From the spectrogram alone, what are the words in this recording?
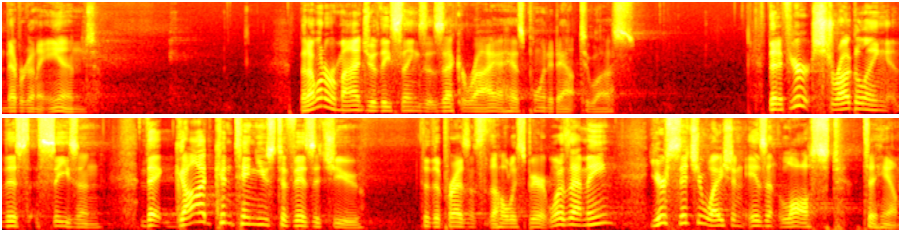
never going to end. But I want to remind you of these things that Zechariah has pointed out to us. That if you're struggling this season, that God continues to visit you through the presence of the Holy Spirit. What does that mean? Your situation isn't lost to Him.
